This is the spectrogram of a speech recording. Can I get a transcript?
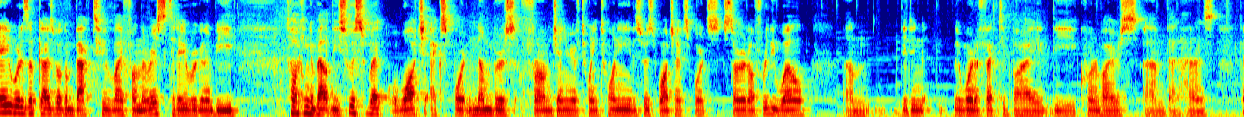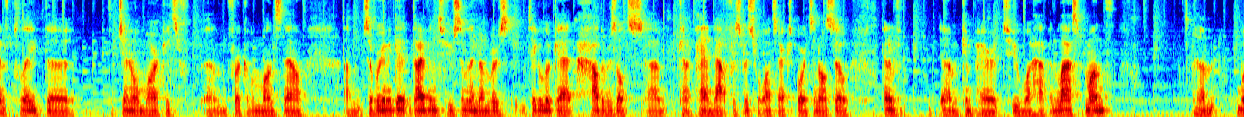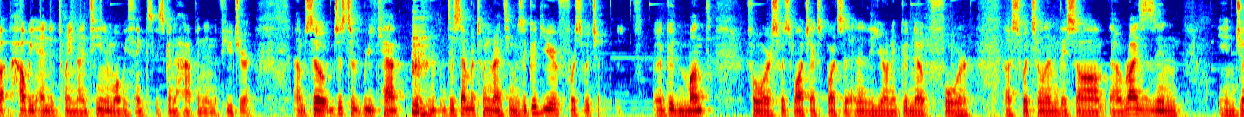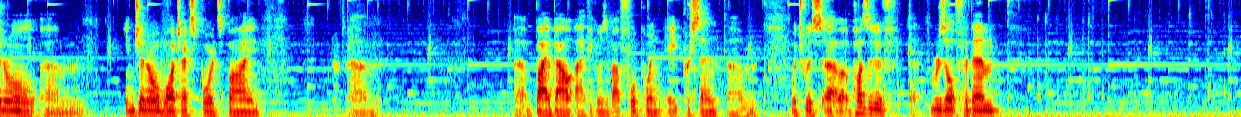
is up guys? Welcome back to Life on the Wrist. Today we're going to be talking about the Swiss watch export numbers from January of 2020. The Swiss watch exports started off really well. Um, they didn't, they weren't affected by the coronavirus um, that has kind of plagued the, the general markets um, for a couple months now. Um, so we're going to get dive into some of the numbers, take a look at how the results um, kind of panned out for Swiss watch exports, and also kind of um, compare it to what happened last month, um, what how we ended 2019, and what we think is going to happen in the future. Um, so just to recap, December 2019 was a good year for Switch, a good month for Swiss watch exports at the end of the year on a good note for uh, Switzerland. They saw uh, rises in in general um, in general watch exports by um, uh, by about I think it was about 4.8 percent. Um, which was uh, a positive uh, result for them,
